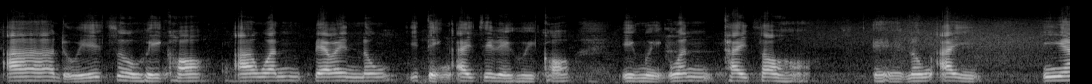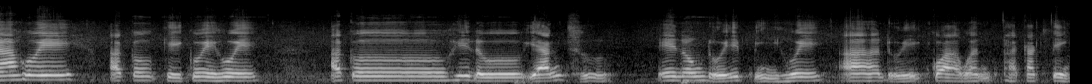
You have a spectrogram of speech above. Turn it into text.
啊，落去做花裤，啊，阮表演拢一定爱即个花裤，因为阮太祖吼，诶，拢爱樱仔花，啊，搁鸡冠花，啊，搁迄落杨树，迄拢落去变花，啊，落去挂阮头壳顶，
